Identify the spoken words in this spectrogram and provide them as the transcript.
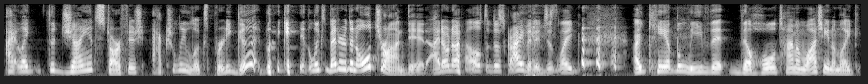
I like the giant starfish actually looks pretty good. Like it looks better than Ultron did. I don't know how else to describe it. It's just like I can't believe that the whole time I'm watching it, I'm like,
